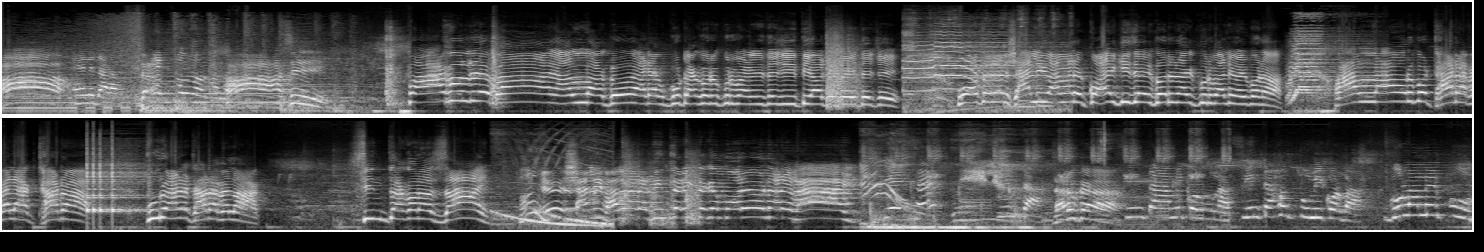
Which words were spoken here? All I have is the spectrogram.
হ্যাঁ। দাঁড়াও। একটু নর্মাল হ্যাঁ আসি। পাগল রে ভাই। আল্লাহ গো একটা গোটা গরু কুরবানি দিতেছি ইতিহাসে পেয়েছে অথচ আমার কয় কি যে গরু নাকি কুরবানি হইব না? আল্লাহ ওর উপর ঠাডা ফেলাক ঠাডা। পুরানে ঠাডা ফেলাক। চিন্তা করা যায়। এ শালি ভালো একটা দিন তারিখ থেকে মরেও না রে ভাই। চিন্তা। ঝাড়ুকা চিন্তা আমি করব না চিন্তা এখন তুমি করবা। গোলামের পুত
